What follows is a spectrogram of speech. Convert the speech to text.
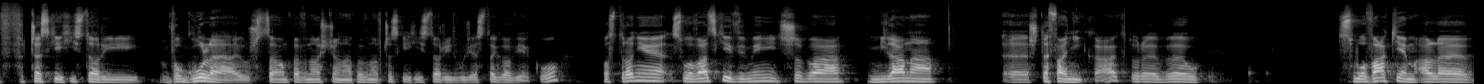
w czeskiej historii w ogóle, a już z całą pewnością na pewno w czeskiej historii XX wieku. Po stronie słowackiej wymienić trzeba Milana e, Sztefanika, który był Słowakiem, ale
